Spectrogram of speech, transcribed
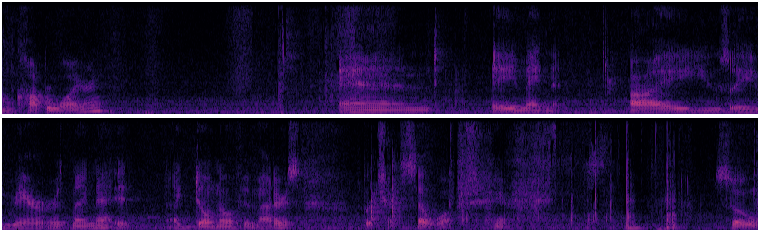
some copper wiring, and a magnet. I use a rare earth magnet. It I don't know if it matters, but check this out. Watch here. So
